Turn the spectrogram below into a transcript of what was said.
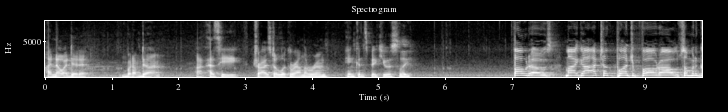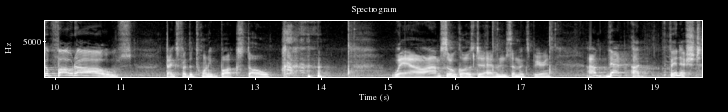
I know I did it, but I'm done. Uh, as he tries to look around the room inconspicuously. Photos! My God, I took a bunch of photos! Of the good photos! Thanks for the 20 bucks, though. well, I'm so close to having some experience. I'm that, I finished.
